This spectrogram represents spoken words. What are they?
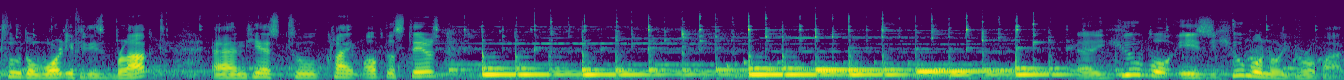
through the wall if it is blocked and he has to climb up the stairs uh, Hubo is humanoid robot.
